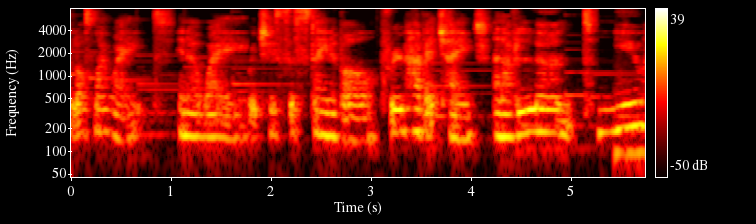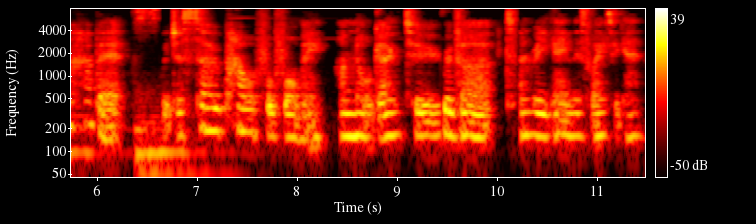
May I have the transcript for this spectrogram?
lost my weight in a way which is sustainable through habit change and I've learned new habits which are so powerful for me. I'm not going to revert and regain this weight again.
